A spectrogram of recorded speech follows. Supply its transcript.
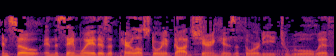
And so, in the same way, there's a parallel story of God sharing His authority to rule with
